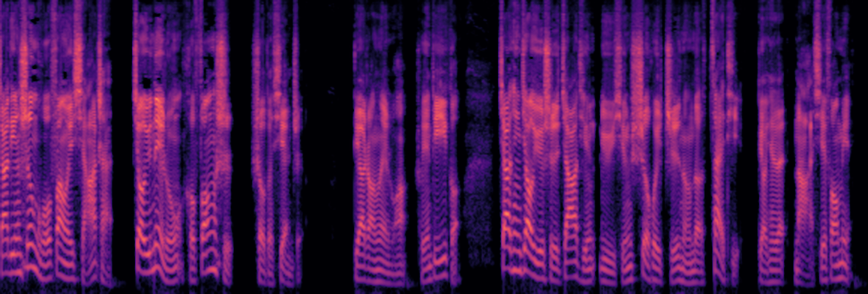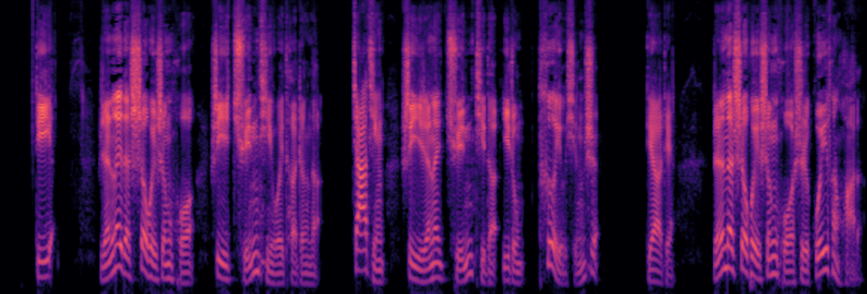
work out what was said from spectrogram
家庭生活范围狭窄，教育内容和方式受到限制。第二章内容啊，首先第一个。家庭教育是家庭履行社会职能的载体，表现在哪些方面？第一，人类的社会生活是以群体为特征的，家庭是以人类群体的一种特有形式。第二点，人类的社会生活是规范化的，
